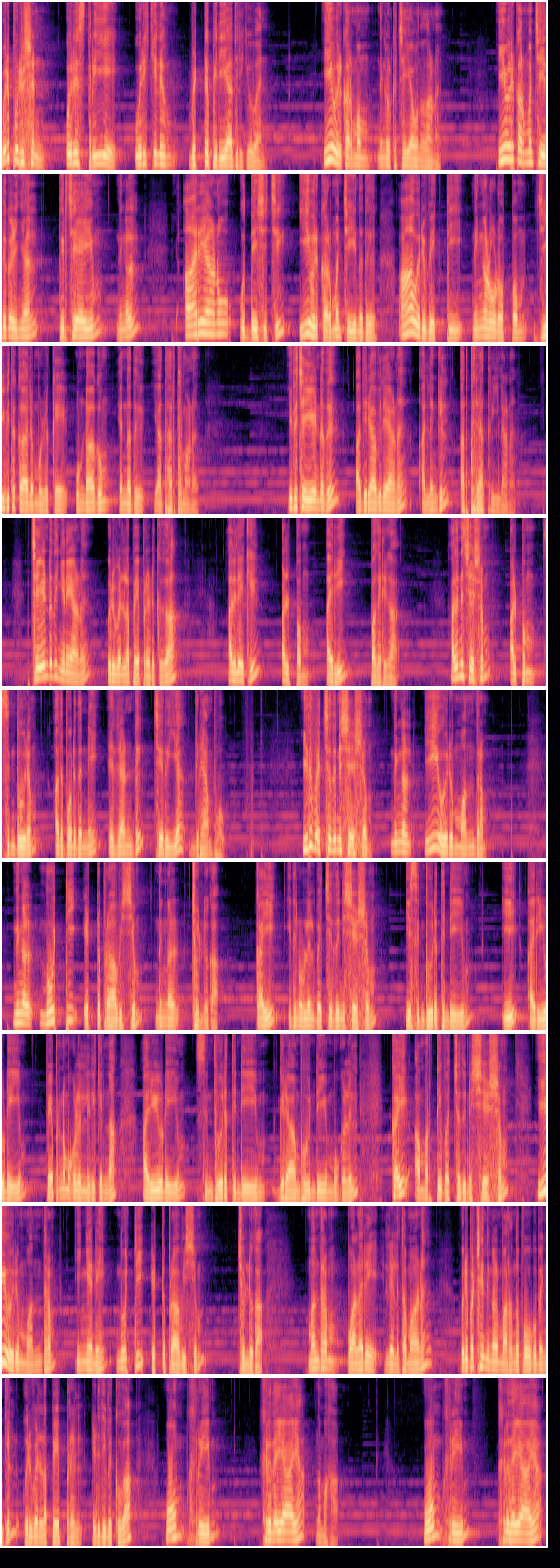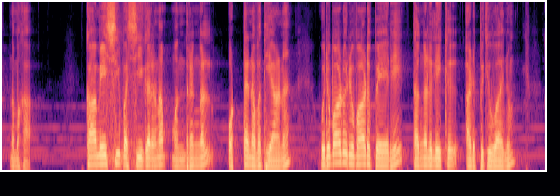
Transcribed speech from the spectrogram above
ഒരു പുരുഷൻ ഒരു സ്ത്രീയെ ഒരിക്കലും വിട്ട് പിരിയാതിരിക്കുവാൻ ഈ ഒരു കർമ്മം നിങ്ങൾക്ക് ചെയ്യാവുന്നതാണ്. ഈ ഒരു കർമ്മം ചെയ്തു കഴിഞ്ഞാൽ തീർച്ചയായും നിങ്ങൾ ആരെയാണോ ഉദ്ദേശിച്ച് ഈ ഒരു കർമ്മം ചെയ്യുന്നത് ആ ഒരു വ്യക്തി നിങ്ങളോടൊപ്പം ജീവിതകാലം മുഴുക്കെ ഉണ്ടാകും എന്നത് യാഥാർത്ഥ്യമാണ്. ഇത് ചെയ്യേണ്ടത് അതിരാവിലെയാണ് അല്ലെങ്കിൽ അർദ്ധരാത്രിയിലാണ്. ചെയ്യേണ്ടത് ഇങ്ങനെയാണ്. ഒരു വെള്ള പേപ്പർ എടുക്കുക. അതിലേക്ക് അല്പം അരി പകരുക. അതിനുശേഷം അല്പം സിന്ദൂരം അതുപോലെ തന്നെ രണ്ട് ചെറിയ ഗ്രാമ്പൂ. ഇത് വെച്ചതിന് ശേഷം നിങ്ങൾ ഈ ഒരു മന്ത്രം നിങ്ങൾ നൂറ്റി എട്ട് പ്രാവശ്യം നിങ്ങൾ ചൊല്ലുക. കൈ ഇതിനുള്ളിൽ വെച്ചതിന് ശേഷം ഈ സിന്ദൂരത്തിന്റെയും ഈ അരിയുടെയും പേപ്പറിന്റെ മുകളിലിരിക്കുന്ന അരിയുടെയും സിന്ദൂരത്തിന്റെയും ഗ്രാമ്പുവിന്റെയും മുകളിൽ കൈ അമർത്തി വച്ചതിനു ശേഷം ഈ ഒരു മന്ത്രം ഇങ്ങനെ നൂറ്റി എട്ട് പ്രാവശ്യം ചൊല്ലുക. മന്ത്രം വളരെ ലളിതമാണ്. ഒരുപക്ഷെ നിങ്ങൾ മറന്നു പോകുമെങ്കിൽ ഒരു വെള്ള പേപ്പറിൽ എഴുതി വെക്കുക. ഓം ഹ്രീം ഹൃദയായ നമഃ. ഓം ഹ്രീം ഹൃദയായ നമഃ. കാമേശി വശീകരണ മന്ത്രങ്ങൾ ഒട്ടനവധിയാണ്. ഒരുപാട് ഒരുപാട് പേരെ തങ്ങളിലേക്ക് അടുപ്പിക്കുവാനും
